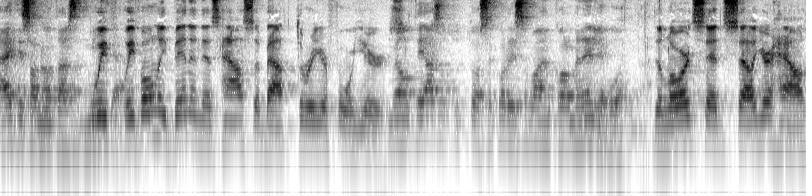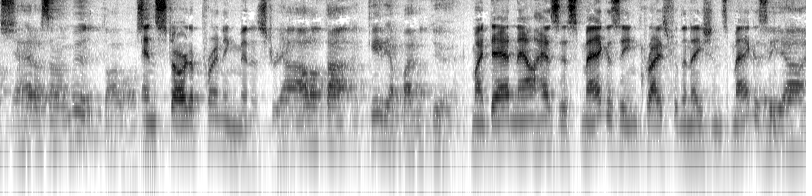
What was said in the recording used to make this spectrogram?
äiti sanoi taas, että We've, mitä? we've only been in this house about three or four years. Me oltiin asuttu tuossa kodissa vain kolme neljä vuotta. The Lord said, Sell your house Ja Herra sanoi, myy talosi. and start a printing ministry. Ja aloita kirjapainotyö. My dad now has this magazine, Christ for the Nations magazine, Ja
